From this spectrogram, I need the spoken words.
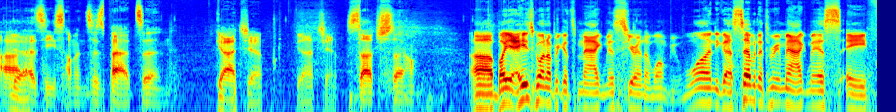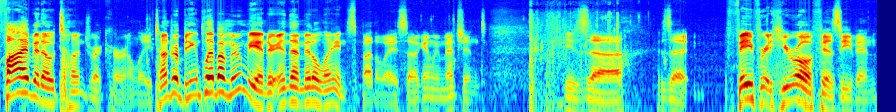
uh, Yeah. as he summons his pets and Gotcha, gotcha. such. So Uh, but yeah, he's going up against Magmus here in the 1v1. You got 7 3 Magmus, a 5 0 Tundra currently. Tundra being played by Moonmeander in that middle lane, by the way. So again, we mentioned he's uh, is a favorite hero of his even.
